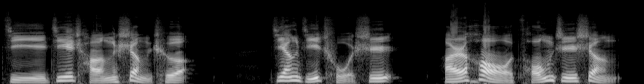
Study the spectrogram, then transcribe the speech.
己皆乘胜车。将及处师，而后从之胜，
